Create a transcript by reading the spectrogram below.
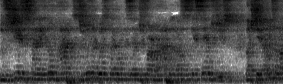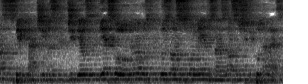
dos dias estarem tão rápidos, de muita coisa que está acontecendo de forma rápida, nós esquecemos disso. Nós tiramos as nossas expectativas de Deus e as colocamos nos nossos momentos, nas nossas dificuldades.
